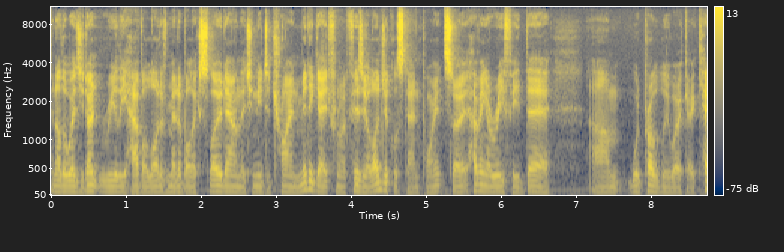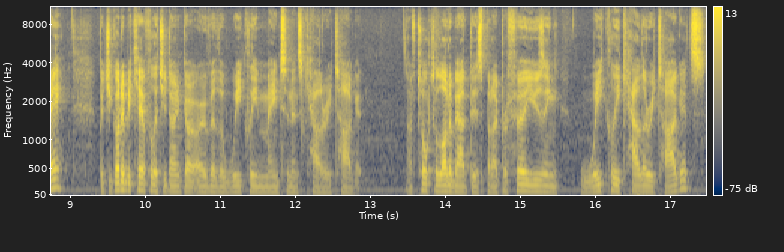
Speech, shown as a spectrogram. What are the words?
in other words, you don't really have a lot of metabolic slowdown that you need to try and mitigate from a physiological standpoint. So having a refeed there um, would probably work okay. But you've got to be careful that you don't go over the weekly maintenance calorie target. I've talked a lot about this, but I prefer using weekly calorie targets,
